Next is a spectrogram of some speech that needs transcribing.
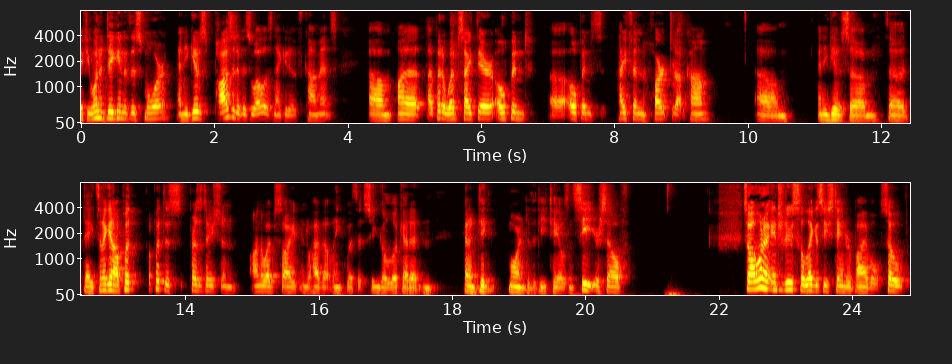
if you want to dig into this more, and he gives positive as well as negative comments, um, uh, I put a website there, opened, uh, opened-heart.com, um, and he gives um, the dates. And again, I'll put I'll put this presentation on the website, it'll have that link with it, so you can go look at it and kind of dig more into the details and see it yourself. So I want to introduce the Legacy Standard Bible. So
